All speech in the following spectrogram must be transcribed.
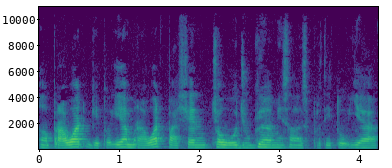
uh, perawat gitu. Ya merawat pasien cowok juga misalnya seperti itu. Ya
